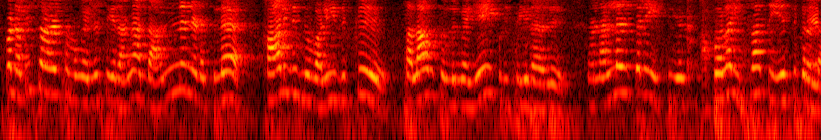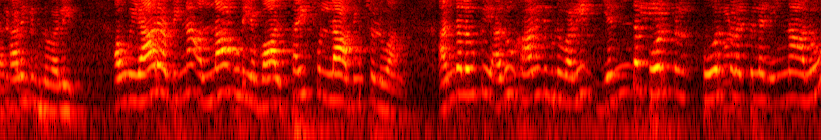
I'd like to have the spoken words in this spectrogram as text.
இப்ப நபி ஸல்லல்லாஹு அவங்க என்ன செய்யறாங்க அந்த அண்ணன் இடத்துல ஹாலித் இப்னு வலீதுக்கு சலாம் சொல்லுங்க ஏன் இப்படி செய்யறாரு நான் நல்லது தானே அப்பெல்லாம் இஸ்லாத்தை ஏத்துக்கிறல ஹாலித் இப்னு வலீத் அவங்க யாரு அப்படின்னா அல்லாஹ்வுடைய வாள் சைஃபுல்லா அப்படின்னு சொல்லுவாங்க. அந்த அளவுக்கு அதுவும் ஹாலித் இப்னு வலீத் எந்த போர்கள் போர்க்களத்துல நின்னாலும்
